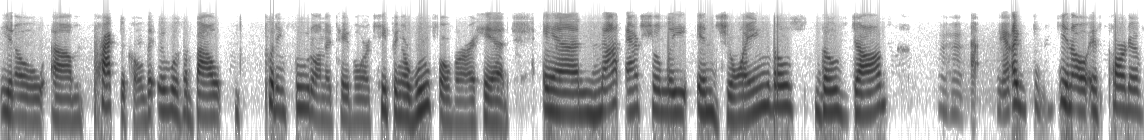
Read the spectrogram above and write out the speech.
you know, um, practical. It was about putting food on the table or keeping a roof over our head, and not actually enjoying those those jobs. Mm-hmm. Yeah. I, you know, as part of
